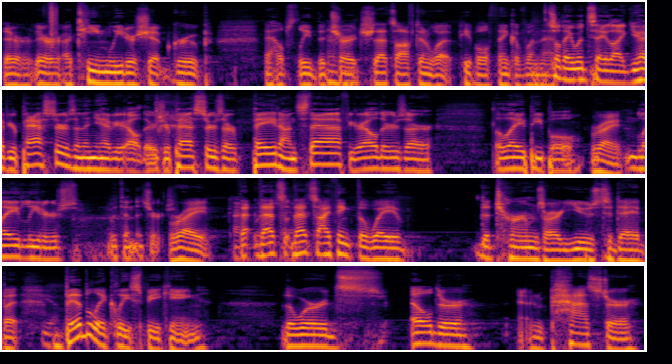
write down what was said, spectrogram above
They're they're a team leadership group that helps lead the mm-hmm. church. That's often what people think of when that. So they would say like you have your pastors and then you have your elders. Your pastors are paid on staff. Your elders are the lay people, Right. Lay leaders within the church, Right. That, that's way to say it. that's I think the way the terms are used today. But biblically speaking, the words elder and pastor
